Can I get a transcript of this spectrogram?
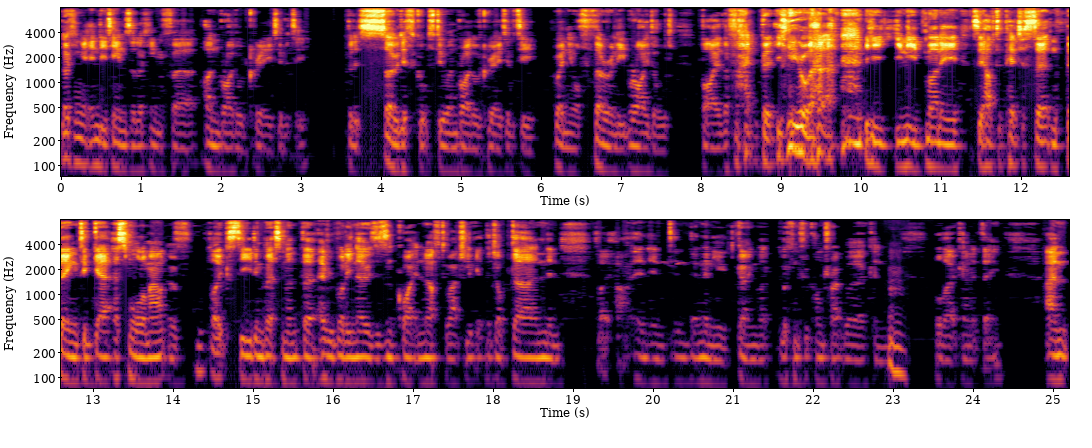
looking at indie teams, are looking for unbridled creativity. But it's so difficult to do unbridled creativity when you're thoroughly bridled by the fact that you uh, you, you need money, so you have to pitch a certain thing to get a small amount of like seed investment that everybody knows isn't quite enough to actually get the job done, and like uh, and, and, and, and then you're going like looking for contract work and Mhm. all that kind of thing. And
